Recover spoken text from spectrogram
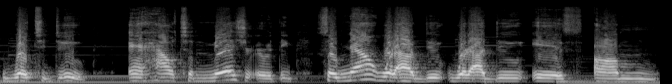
what to do and how to measure everything. So now what I do what I do is um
